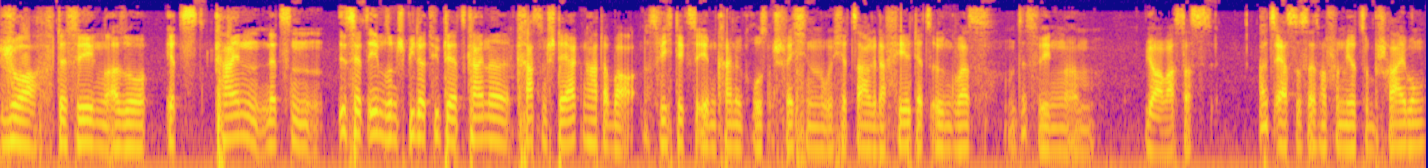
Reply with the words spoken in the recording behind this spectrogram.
Ja, deswegen, also jetzt kein letzten, ist jetzt eben so ein Spielertyp, der jetzt keine krassen Stärken hat, aber das Wichtigste eben keine großen Schwächen, wo ich jetzt sage, da fehlt jetzt irgendwas. Und deswegen, ähm, ja, war es das als erstes erstmal von mir zur Beschreibung.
